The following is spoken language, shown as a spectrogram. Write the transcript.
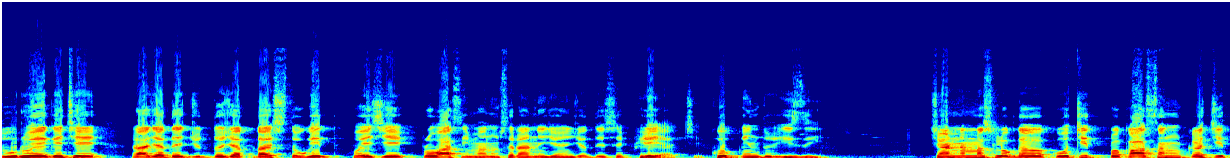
দূর হয়ে গেছে। রাজাদের যুদ্ধযাত্রা স্থগিত হয়েছে। প্রবাসী মানুষেরা নিজ নিজ দেশে ফিরে যাচ্ছে। খুব কিন্তু ইজি চার নম্বর শ্লোক দেখো কোচিত প্রকাশং ক্রচিত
